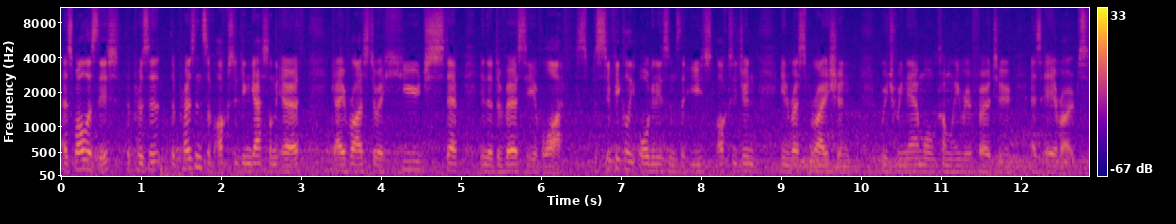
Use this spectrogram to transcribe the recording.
As well as this, the, pres the, presence of oxygen gas on the Earth gave rise to a huge step in the diversity of life, specifically organisms that use oxygen in respiration, which we now more commonly refer to as aerobes.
